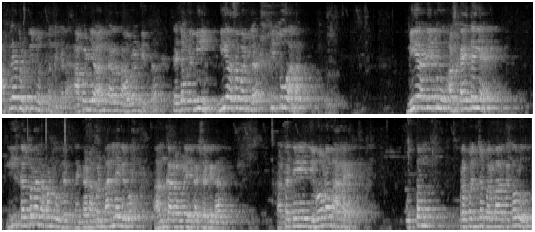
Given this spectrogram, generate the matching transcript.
आपल्या दृष्टीने उत्पन्न केला. आपण जे अहंकाराचं आवरण घेतलं त्याच्यामुळे मी मी असं म्हटलं की तू आला. मी आणि तू असं काहीतरी आहे. ही कल्पनाच आपण करू शकत नाही. कारण आपण बांधल्या गेलो अहंकारामुळे एका शरीरात. आता ते निभवणं भाग आहे. उत्तम प्रपंच परमार्थ करून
